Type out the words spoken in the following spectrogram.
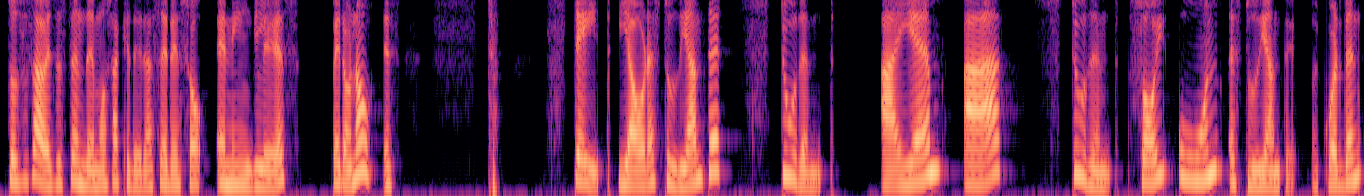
Entonces a veces tendemos a querer hacer eso en inglés, pero no, es state. Y ahora estudiante, student. I am a student. Soy un estudiante. Recuerden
